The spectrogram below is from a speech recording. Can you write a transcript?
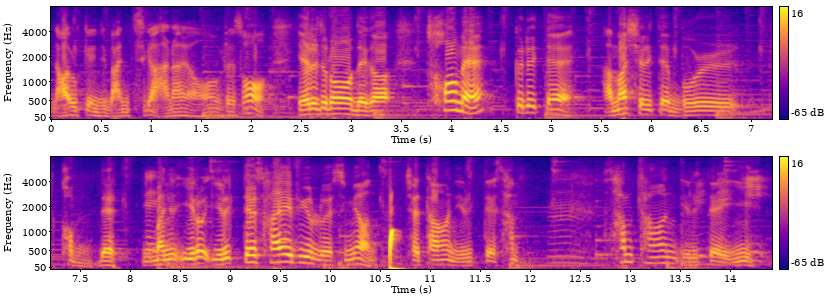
나올 게 이제 많지가 않아요. 그래서 예를 들어 내가 처음에 끓일 때 아마실 때 물 컵 넷, 네. 만약 1대 4의 비율로 했으면 재탕은 1대 3, 음. 삼탕은 1대 2, 이.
